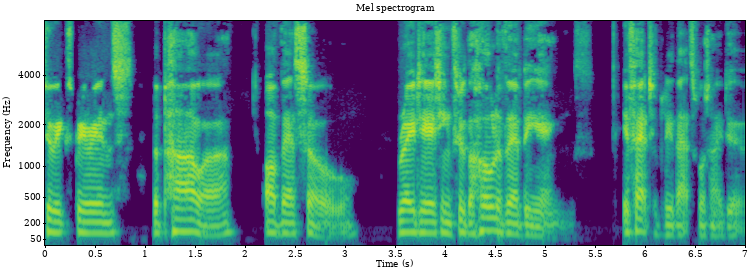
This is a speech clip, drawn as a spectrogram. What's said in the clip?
to experience the power of their soul radiating through the whole of their beings. Effectively, that's what I do.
